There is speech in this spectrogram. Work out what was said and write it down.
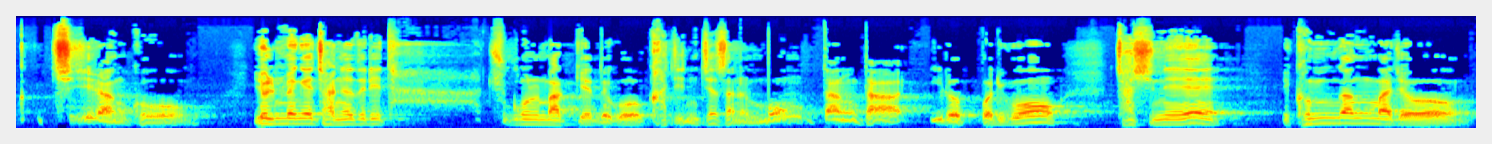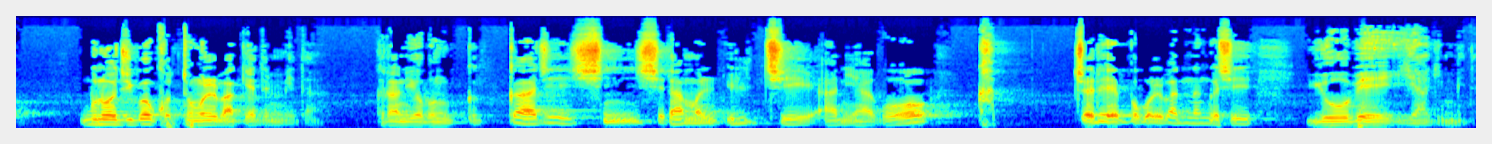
끝이질 않고 열 명의 자녀들이 다 죽음을 맞게 되고 가진 재산을 몽땅 다 잃어버리고 자신의 건강마저 무너지고 고통을 받게 됩니다. 그러나 욥은 끝까지 신실함을 잃지 아니하고 갑절의 복을 받는 것이 욥의 이야기입니다.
